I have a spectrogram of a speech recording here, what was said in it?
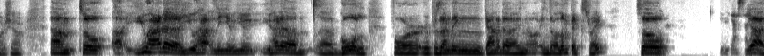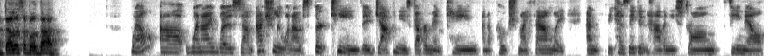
for sure. Um, so uh, you had a you had you you, you had a, a, goal for representing Canada in in the Olympics, right? So yes, I yeah, tell us about that. Well, uh, when I was um, actually when I was 13, the Japanese government came and approached my family, and because they didn't have any strong female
